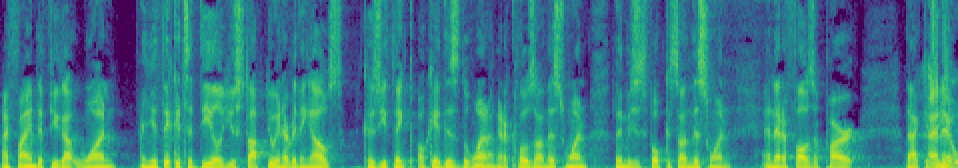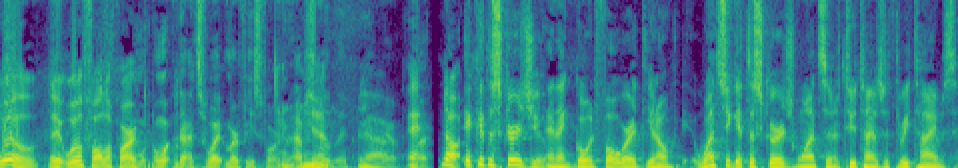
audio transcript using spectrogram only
i find if you got one and you think it's a deal you stop doing everything else because you think okay this is the one i'm going to close on this one let me just focus on this one and then it falls apart that could and be, it will. It will fall apart. W- w- That's what Murphy's for. Absolutely. yeah. Yeah. Eh, no, it could discourage you. And then going forward, you know, once you get discouraged once and two times or three times,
